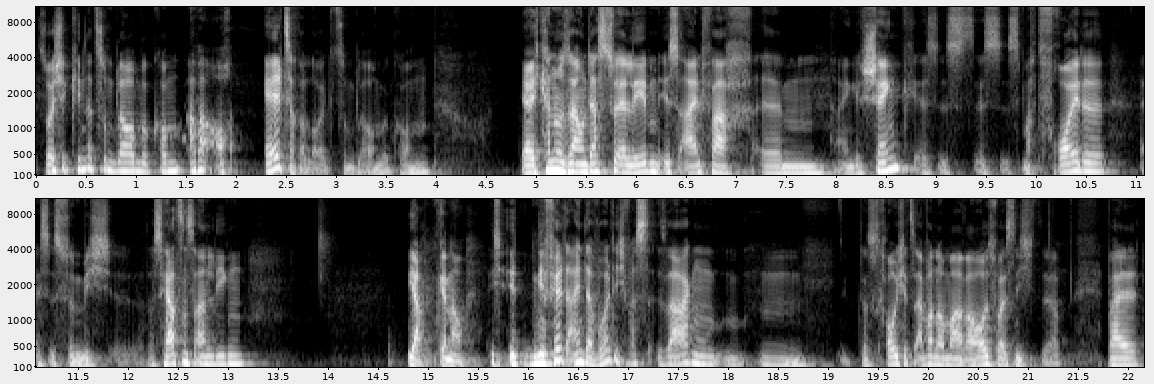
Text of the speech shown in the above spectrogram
solche Kinder zum Glauben gekommen, aber auch ältere Leute zum Glauben gekommen. Ja, ich kann nur sagen, das zu erleben ist einfach ähm, ein Geschenk. Es, ist, es, es macht Freude. Es ist für mich äh, das Herzensanliegen. Ja, genau. Ich, äh, mir fällt ein, da wollte ich was sagen. Hm, das haue ich jetzt einfach nochmal raus, weiß nicht, weil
